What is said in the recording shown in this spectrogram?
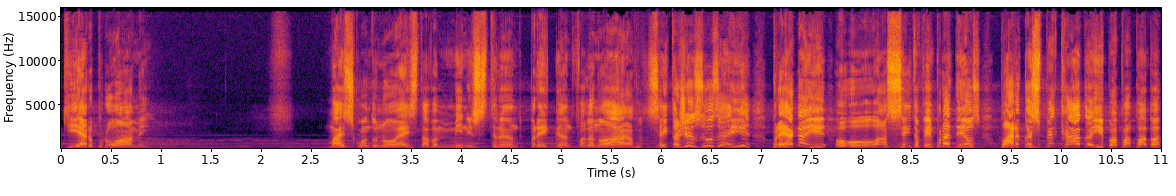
que era para o homem. Mas quando Noé estava ministrando, pregando, falando: Ó, oh, aceita Jesus aí, prega aí, ou aceita, vem para Deus, para com esse pecado aí. Pá, pá, pá, pá.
